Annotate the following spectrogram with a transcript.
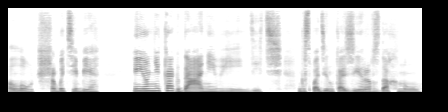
«Лучше бы тебе ее никогда не видеть», — господин Казиров вздохнул.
